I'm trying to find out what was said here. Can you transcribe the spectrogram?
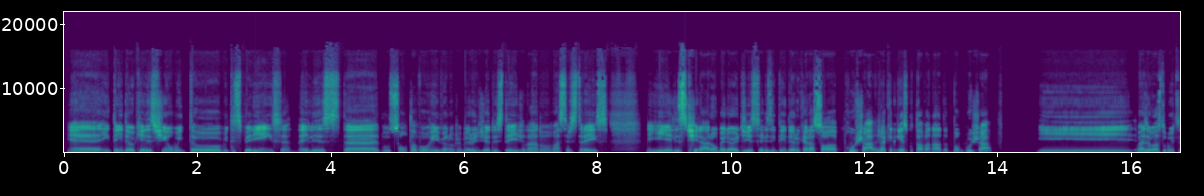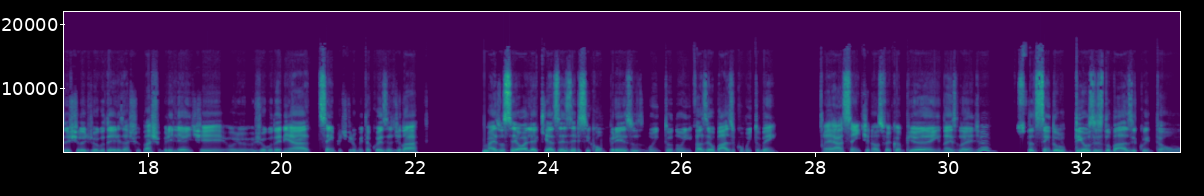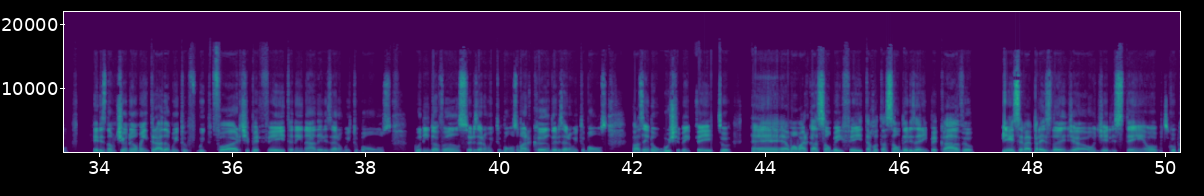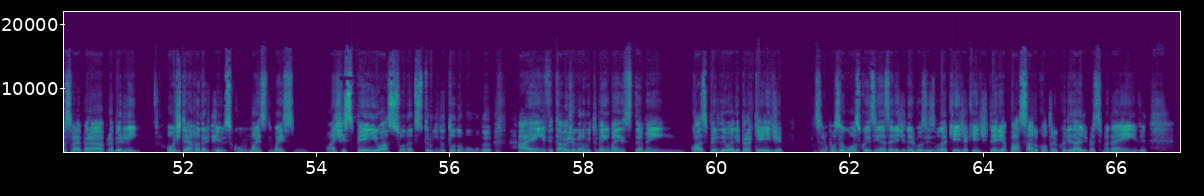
é, entendeu que eles tinham muito, muita experiência. Eles, é, o som tava horrível no primeiro dia do stage lá no Masters 3. E eles tiraram o melhor disso. Eles entenderam que era só puxar, já que ninguém escutava nada, vamos puxar. E mas eu gosto muito do estilo de jogo deles, acho, acho brilhante o, o jogo do NA, sempre tiro muita coisa de lá. Mas você olha que às vezes eles ficam presos muito no, em fazer o básico muito bem. É, a Sentinels foi campeã na Islândia sendo deuses do básico, então eles não tinham nenhuma entrada muito, muito forte, perfeita, nem nada. Eles eram muito bons punindo avanço, eles eram muito bons marcando, eles eram muito bons fazendo um rush bem feito, é, uma marcação bem feita, a rotação deles era impecável. E aí você vai para a Islândia, onde eles têm. Oh, desculpa, você vai para Berlim, onde tem a Hunter Chiefs com uma, uma, uma XP e o Asuna destruindo todo mundo. A Envy estava jogando muito bem, mas também quase perdeu ali para Cade. Se não fosse algumas coisinhas ali de nervosismo da Cade, a Cade teria passado com tranquilidade para cima da Envy.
